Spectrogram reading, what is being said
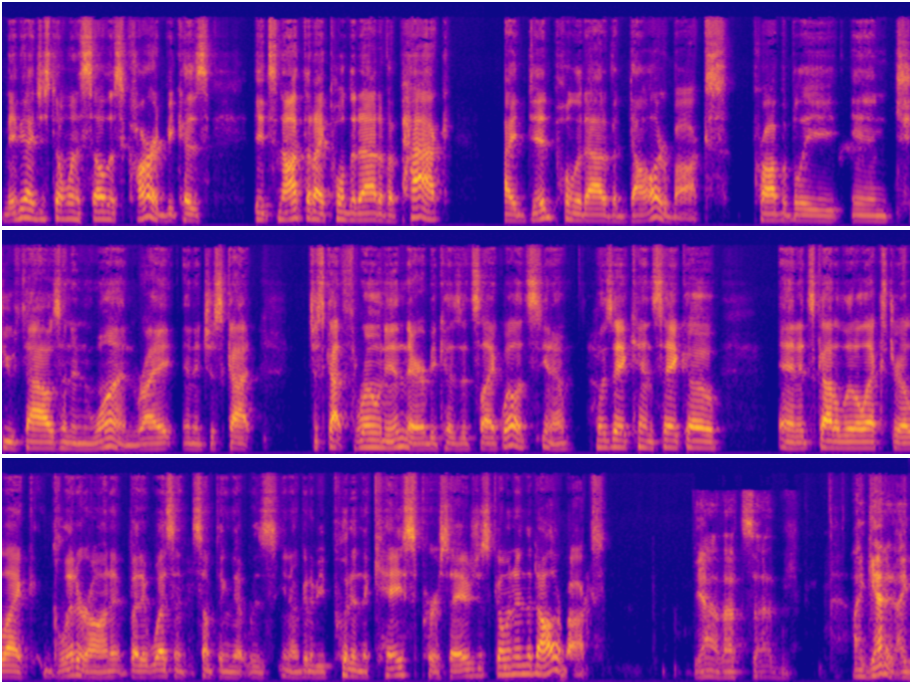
maybe I just don't want to sell this card because it's not that I pulled it out of a pack. I did pull it out of a dollar box probably in 2001, right? And it just got just got thrown in there because it's like, well, it's you know Jose Canseco, and it's got a little extra like glitter on it, but it wasn't something that was you know going to be put in the case per se. It was just going in the dollar box. Yeah, that's. Uh, I get it. I,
